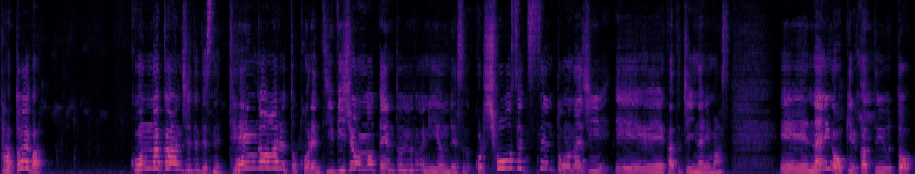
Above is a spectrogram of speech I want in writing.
例えばこんな感じでですね点があるとこれディビジョンの点というふうに言うんですがこれ小節線と同じ、えー、形になります。えー、何が起きるかというと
